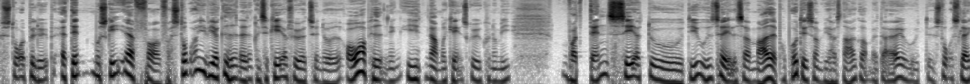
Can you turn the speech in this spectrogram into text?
et stort beløb, at den måske er for, for stor i virkeligheden, at den risikerer at føre til noget overophedning i den amerikanske økonomi. Hvordan ser du de udtalelser meget apropos det, som vi har snakket om, at der er jo et øh, stort slag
